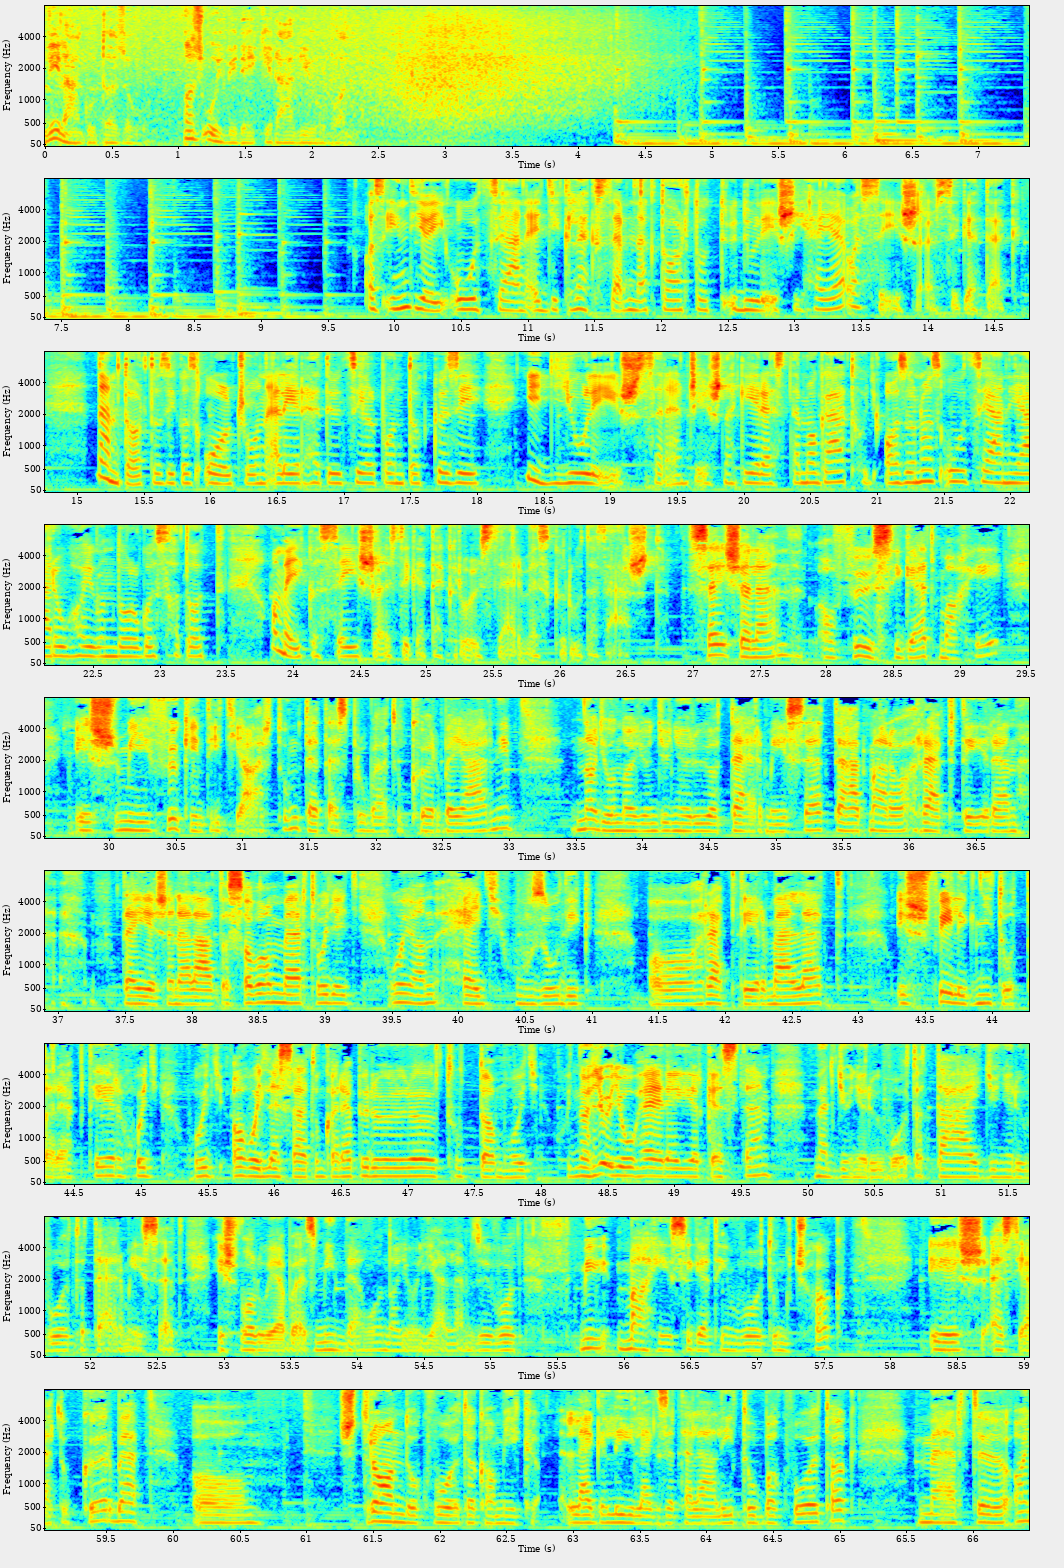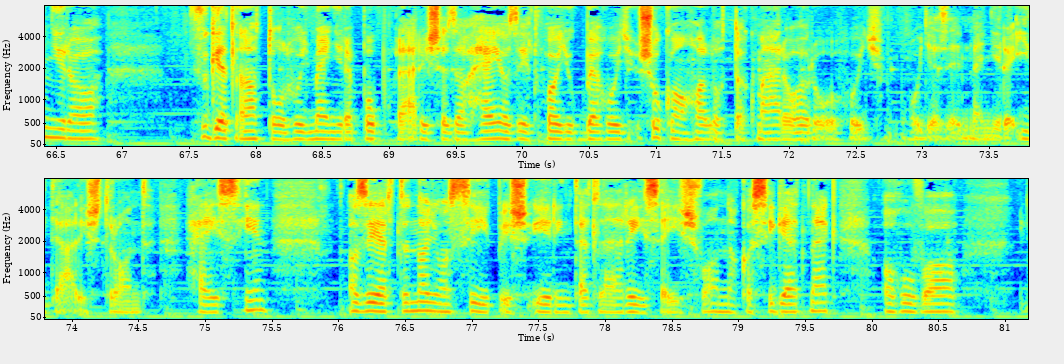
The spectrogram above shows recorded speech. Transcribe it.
Világutazó az Újvidéki Rádióban. Az indiai óceán egyik legszebbnek tartott üdülési helye a Seychelles-szigetek. Nem tartozik az olcsón elérhető célpontok közé, így Juli is szerencsésnek érezte magát, hogy azon az óceánjáróhajón dolgozhatott, amelyik a Seychelles-szigetekről szervez körutazást. Seychellen a fő sziget, Mahé, és mi főként itt jártunk, tehát ezt próbáltuk körbejárni. Nagyon-nagyon gyönyörű a természet, tehát már a reptéren teljesen elállt a szavam, mert hogy egy olyan hegy húzódik a reptér mellett, és félig nyitott a reptér, hogy, hogy ahogy leszálltunk a repülőről, tudtam, hogy, hogy nagyon jó helyre érkeztem, mert gyönyörű volt a táj, gyönyörű volt a természet, és valójában ez mindenhol nagyon jellemző volt. Mi Mahé szigetén voltunk csak, és ezt jártuk körbe. A strandok voltak, amik leglélegzetelállítóbbak voltak, mert annyira független attól, hogy mennyire populáris ez a hely, azért valljuk be, hogy sokan hallottak már arról, hogy, hogy ez egy mennyire ideális strand helyszín. Azért nagyon szép és érintetlen része is vannak a szigetnek, ahova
